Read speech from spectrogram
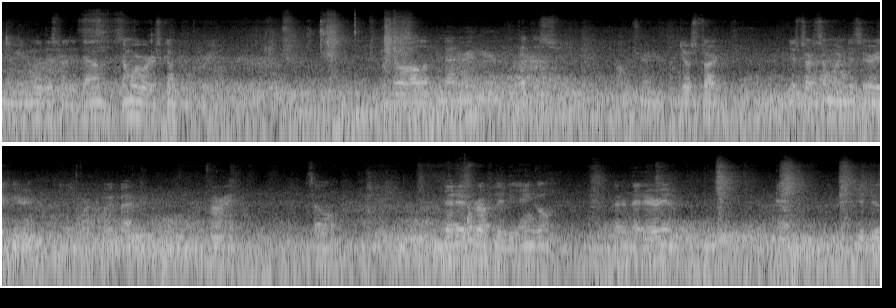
Let me move this further down, somewhere where it's comfortable for you. Go all up and down right here. Get this. You'll start, you'll start somewhere in this area here, and you work your way back. All right. So that is roughly the angle right in that area. And you do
